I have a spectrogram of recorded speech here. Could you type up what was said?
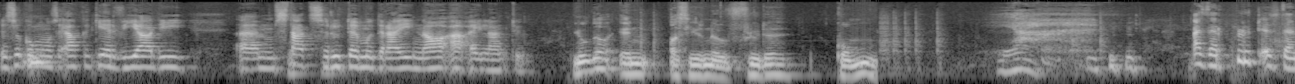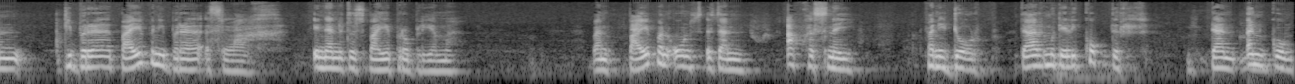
Dis hoekom ons elke keer via die ehm um, stadsroete moet ry na 'n eiland toe. Hilda, en as hier nou vloede kom? Ja. As er vloed is dan die brûe, baie van die brûe is laag en dan het ons baie probleme. Want baie van ons is dan afgesny van die dorp daar moet helikopters dan inkom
